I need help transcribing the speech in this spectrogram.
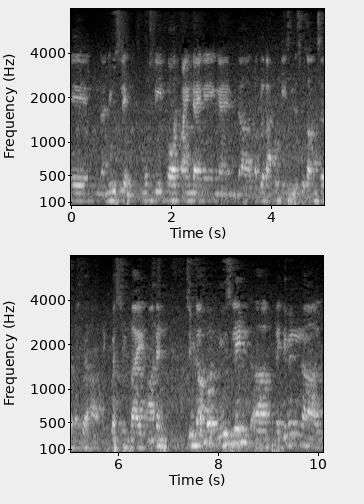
in uh, New Zealand, mostly for fine dining and uh, a couple of activities? And this was answered uh, a question by Anand. So you talk about New Zealand, uh, like given uh,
